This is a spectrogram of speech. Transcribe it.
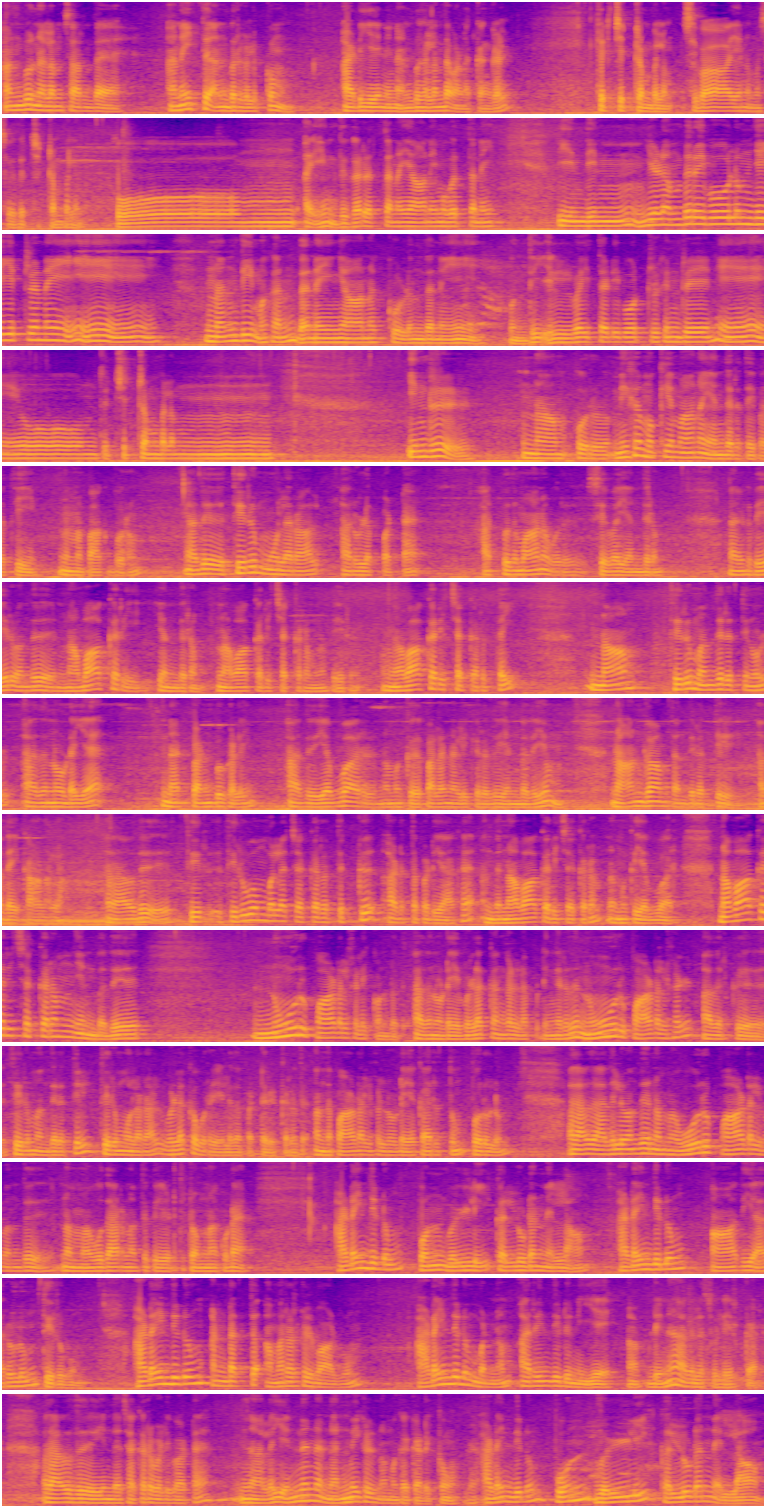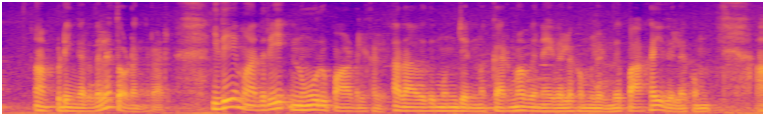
அன்பு நலம் சார்ந்த அனைத்து அன்பர்களுக்கும் அடியேனின் அன்பு கலந்த வணக்கங்கள். திருச்சிற்றம்பலம் சிவாய நம சிவ திருச்சிற்றம்பலம். ஓம் ஐந்து கரத்தனை யானை முகத்தனை இந்தின் இளம்பிறை போலும் ஜெயிற்றனை நந்தி மகந்தனை ஞானக் கொழுந்தனை புந்தியில் வைத்தடி போற்றுகின்றேனே. ஓம் திருச்சிற்றம்பலம். இன்று நாம் ஒரு மிக முக்கியமான எந்திரத்தை பற்றி நம்ம பார்க்க போகிறோம் அது திருமூலரால் அருளப்பட்ட அற்புதமான ஒரு சிவ எந்திரம். அதுக்கு பேர் வந்து நவாக்கரி எந்திரம். நவாக்கரி சக்கரம்னு பேர். நவாக்கரி சக்கரத்தை நாம் திருமந்திரத்தினுள் அதனுடைய நற்பண்புகளையும் அது எவ்வாறு நமக்கு பலனளிக்கிறது என்பதையும் நான்காம் தந்திரத்தில் அதை காணலாம். அதாவது திரு திருவம்பல சக்கரத்திற்கு அடுத்தபடியாக அந்த நவாக்கரி சக்கரம் நமக்கு எவ்வாறு? நவாக்கரி சக்கரம் என்பது நூறு பாடல்களை கொண்டது. அதனுடைய விளக்கங்கள் அப்படிங்கிறது நூறு பாடல்கள் அதற்கு திருமந்திரத்தில் திருமூலரால் விளக்க உரை எழுதப்பட்டிருக்கிறது. அந்த பாடல்களுடைய கருத்தும் பொருளும். அதாவது அதில் வந்து நம்ம ஒரு பாடல் வந்து நம்ம உதாரணத்துக்கு எடுத்துட்டோம்னா கூட அடைந்திடும் பொன் வெள்ளி கல்லுடன் எல்லாம் அடைந்திடும் ஆதி அருளும் திருவும். அடைந்திடும் அண்டத்து அமரர்கள் வாழ்வும் அடைந்திடும் வண்ணம் அறிந்திடு நீயே அப்படின்னு அதில் சொல்லியிருக்கார். அதாவது இந்த சக்கர வழிபாட்டினால என்னென்ன நன்மைகள் நமக்கு கிடைக்கும்? அடைந்திடும் பொன் வெள்ளி கல்லுடன் எல்லாம். அப்படிங்கிறதுல தொடங்குறார். இதே மாதிரி நூறு பாடல்கள் அதாவது முன்ஜென்ம கர்ம வினை விலகும்லேருந்து பகை விலகும்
